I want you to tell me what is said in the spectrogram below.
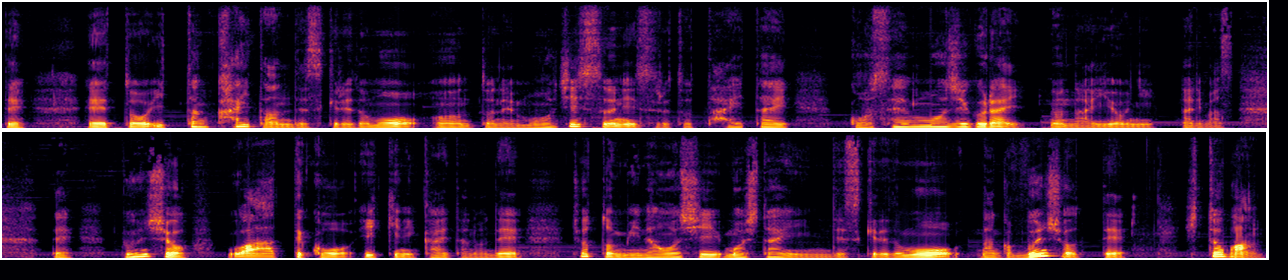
で、えっ、ー、と、一旦書いたんですけれども、うんとね、文字数にすると大体5000文字ぐらいの内容になります。で、文章、わーってこう一気に書いたので、ちょっと見直しもしたいんですけれども、なんか文章って一晩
